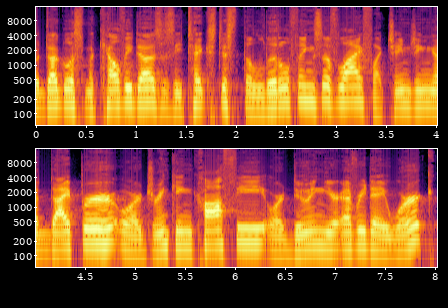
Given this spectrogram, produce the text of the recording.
What Douglas McKelvey does is he takes just the little things of life, like changing a diaper or drinking coffee or doing your everyday work,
